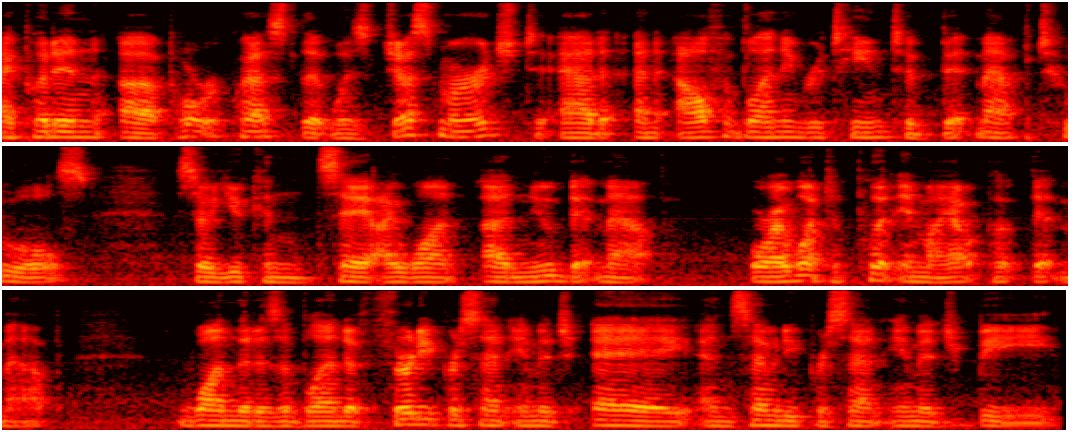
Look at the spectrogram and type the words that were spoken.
I put in a pull request that was just merged to add an alpha blending routine to bitmap tools. So you can say, I want a new bitmap, or I want to put in my output bitmap one that is a blend of 30% image A and 70% image B.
